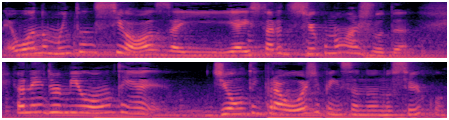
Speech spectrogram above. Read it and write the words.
eu ando muito ansiosa e, e a história do circo não ajuda. Eu nem dormi ontem, de ontem para hoje pensando no circo.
